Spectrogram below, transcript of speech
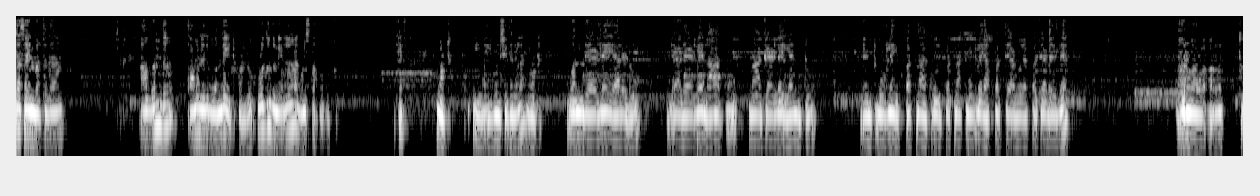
ಲಸ ಏನ್ ಬರ್ತದ? ಆ ಒಂದು ಕಾಮನ್ ಇರೋದು ಒಂದೇ ಇಟ್ಕೊಂಡು ಉಳಿದುದನ್ನ ಎಲ್ಲ ಗುಣಿಸ್ತಾ ಹೋಗ್ಬೇಕು. ಓಕೆ ನೋಡ್ರಿ ಇಲ್ಲಿ ಗುಣಿಸಿದನಲ್ಲ ನೋಡ್ರಿ ಒಂದ್ ಎರಡ್ಲೆ ಎರಡು ಎರಡ್ ಎರಡ್ಲೆ ನಾಲ್ಕು ನಾಲ್ಕು ಎರಡ್ಲೆ ಎಂಟು ಎಂಟು ಮೂರ್ಲೆ ಇಪ್ಪತ್ನಾಲ್ಕು ಇಪ್ಪತ್ನಾಲ್ಕು ಮೂರ್ಲೆ ಎಪ್ಪತ್ತೆರಡು ಎಪ್ಪತ್ತೆರಡು ಇಲ್ಲೇ ಆರುನೂರ, ಅರವತ್ತು,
